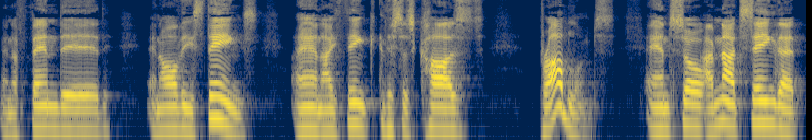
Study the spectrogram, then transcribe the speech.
and offended and all these things. And I think this has caused problems. And so I'm not saying that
